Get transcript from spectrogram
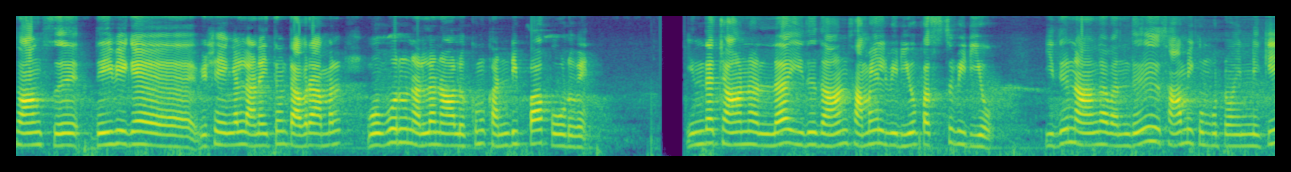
சாங்ஸு தெய்வீக விஷயங்கள் அனைத்தும் தவறாமல் ஒவ்வொரு நல்ல நாளுக்கும் கண்டிப்பாக போடுவேன். இந்த சேனலில் இதுதான் சமையல் வீடியோ ஃபஸ்ட்டு வீடியோ இது நாங்கள் வந்து சாமி கும்பிட்டோம் இன்றைக்கி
